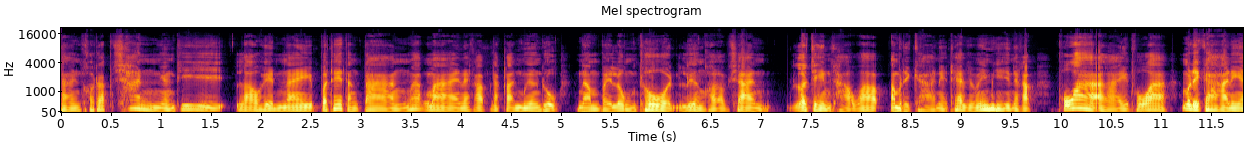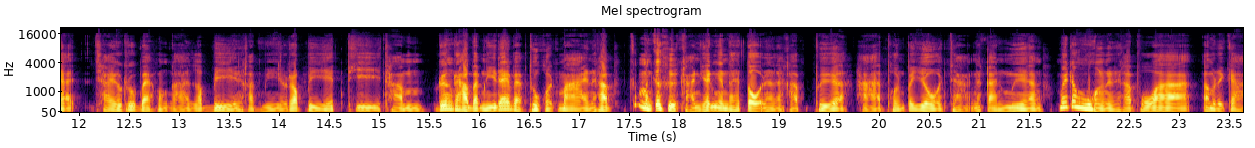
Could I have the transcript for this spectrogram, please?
การคอร์รัปชันอย่างที่เราเห็นในประเทศต่างๆ มากมายนะครับ นักการเมืองถูกนำไปลงโทษเรื่องคอร์รัปชันเราจะเห็นข่าวว่าอเมริกาเนี่ยแทบจะไม่มีนะครับ เพราะว่าอะไรเพราะว่าอเมริกาเนี่ย ใช้รูปแบบของการล็อบบี้นะครับมีล็อบบี้ยิสที่ทำเรื่องราวแบบนี้ได้แบบถูกกฎหมายนะครับก็มันก็คือการยัดเงินใต้โต๊ะนั่นแหละครับเพื่อหาผลประโยชน์จากนักการเมือง ไม่ต้องห่วงเลยนะครับเพราะว่าอเมริกา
